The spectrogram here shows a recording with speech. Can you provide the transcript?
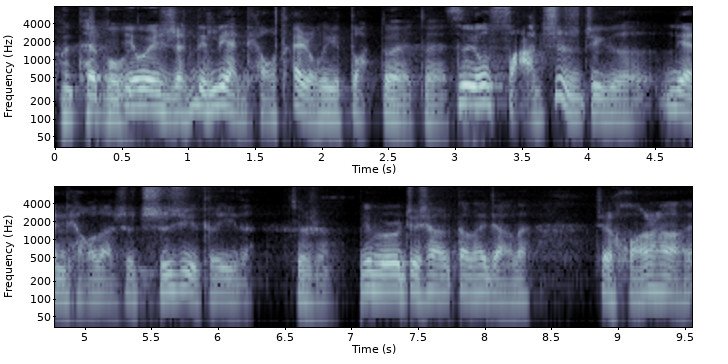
太不稳，因为人的链条太容易断，对对，只有法治这个链条呢是持续可以的。就是。你比如就像刚才讲的，这皇上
